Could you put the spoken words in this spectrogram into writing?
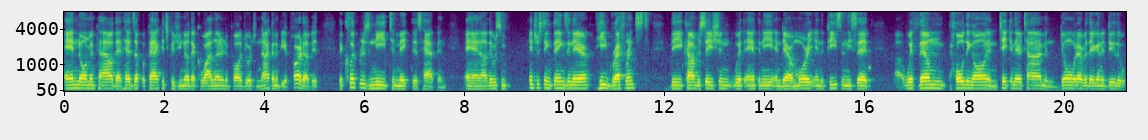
and Norman Powell that heads up a package because you know that Kawhi Leonard and Paul George are not going to be a part of it. The Clippers need to make this happen. And uh, there were some interesting things in there. He referenced the conversation with Anthony and Daryl Morey in the piece, and he said, uh, with them holding on and taking their time and doing whatever they're going to do to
